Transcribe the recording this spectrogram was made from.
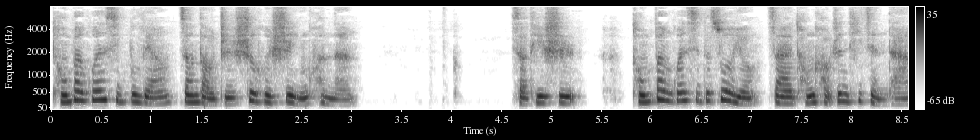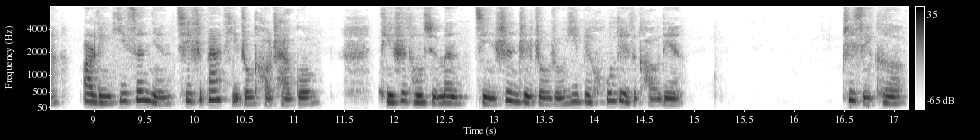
同伴关系不良将导致社会适应困难。小提示：同伴关系的作用在统考真题简答二零一三年七十八题中考察过，提示同学们谨慎这种容易被忽略的考点。这节课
